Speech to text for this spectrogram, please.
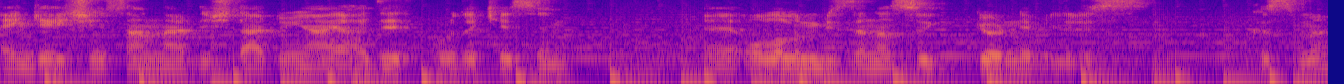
engage insanlar dijital dünyaya hadi burada kesin e, olalım biz de nasıl görünebiliriz kısmı.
